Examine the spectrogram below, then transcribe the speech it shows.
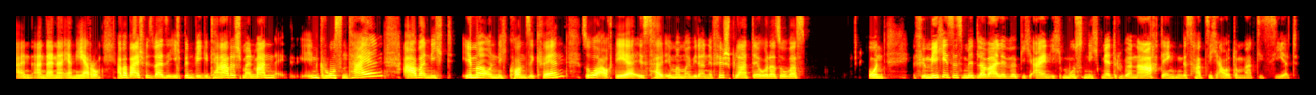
an, an deiner Ernährung. Aber beispielsweise, ich bin vegetarisch, mein Mann in großen Teilen, aber nicht immer und nicht konsequent. So, auch der isst halt immer mal wieder eine Fischplatte oder sowas. Und für mich ist es mittlerweile wirklich ein, ich muss nicht mehr drüber nachdenken, das hat sich automatisiert.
